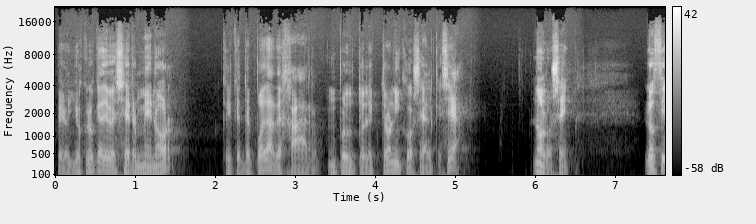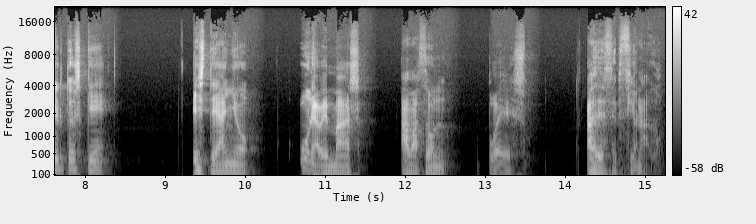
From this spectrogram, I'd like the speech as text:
pero yo creo que debe ser menor que el que te pueda dejar un producto electrónico, sea el que sea. No lo sé. Lo cierto es que este año, una vez más, Amazon, pues, ha decepcionado.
